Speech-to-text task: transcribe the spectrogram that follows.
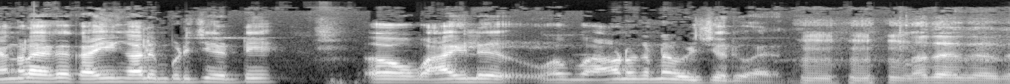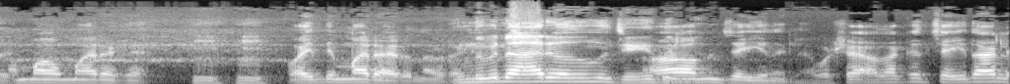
ഞങ്ങളെയൊക്കെ കൈയും കാലും പിടിച്ച് കെട്ടി വായിൽ ആണുകണ്ണ ഒഴിച്ചു വരുമായിരുന്നു അമ്മാവന്മാരൊക്കെ. വൈദ്യന്മാരായിരുന്നു അവിടെ ആരും അതൊന്നും ചെയ്യുന്നില്ല ചെയ്യുന്നില്ല. പക്ഷെ അതൊക്കെ ചെയ്താൽ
